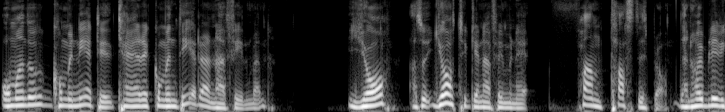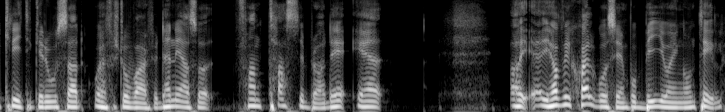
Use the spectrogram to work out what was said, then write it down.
om man då kommer ner till, kan jag rekommendera den här filmen? Ja, alltså jag tycker den här filmen är fantastiskt bra. Den har ju blivit kritikerrosad och jag förstår varför. Den är alltså fantastiskt bra. Det är jag vill själv gå och se den på bio en gång till.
